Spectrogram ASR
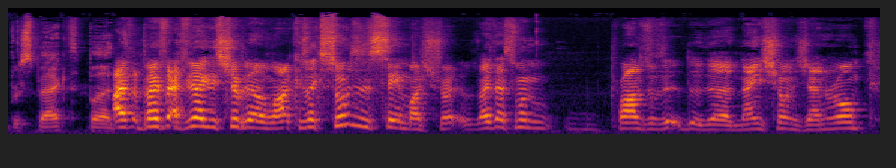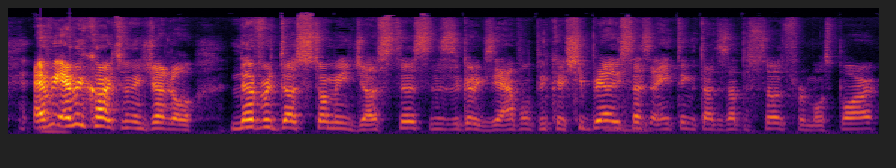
respect. But I, but I feel like it should have been a lot because like Storm doesn't say much. Right? Like that's one problems with the, the, the '90s show in general. Every every cartoon in general never does Stormy justice, and this is a good example because she barely says anything throughout this episode for the most part.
